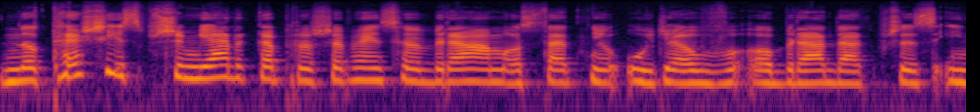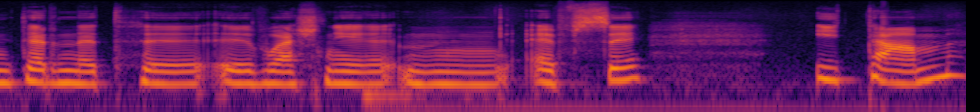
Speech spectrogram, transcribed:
No też jest przymiarka, proszę Państwa, brałam ostatnio udział w obradach przez internet y, y, właśnie mm, EFSY i tam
